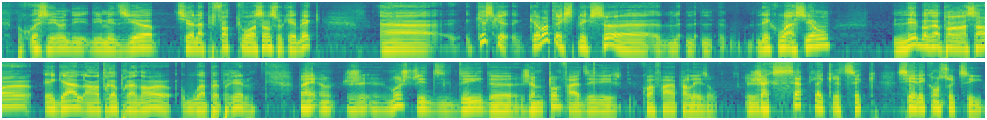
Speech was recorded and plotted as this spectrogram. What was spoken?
pourquoi c'est un des, des médias qui a la plus forte croissance au Québec. Euh, qu'est-ce que, comment t'expliques ça, euh, l'équation libre penseur égale entrepreneur ou à peu près? Là? Ben, euh, je- moi, j'ai l'idée de. J'aime pas me faire dire les- quoi faire par les autres. J'accepte la critique si elle est constructive.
